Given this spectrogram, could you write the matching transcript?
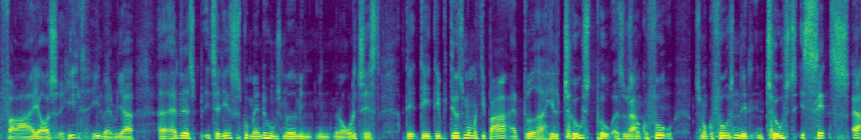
Ferrari er også helt, helt vanvittigt. Jeg havde, havde det der italienske spumantehus med min, min, min årlige test. Det, det, det, det er jo som om, at de bare at, du ved, har hældt toast på. Altså hvis, Ja. man kunne få, hvis man kunne få sådan lidt en toast-essens. Ja,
